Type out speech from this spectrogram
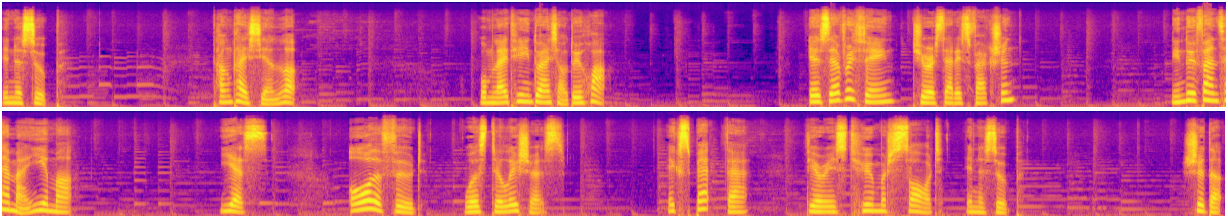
in the soup. 汤太咸了。我们来听一段小对话。Is everything to your satisfaction? 您对饭菜满意吗？Yes, all the food was delicious. Except that there is too much salt in the soup. 是的，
